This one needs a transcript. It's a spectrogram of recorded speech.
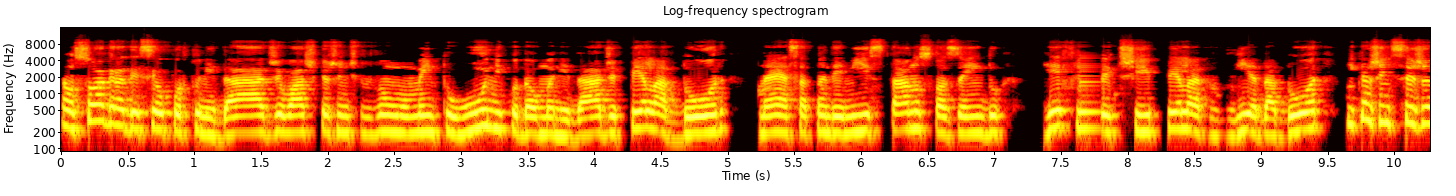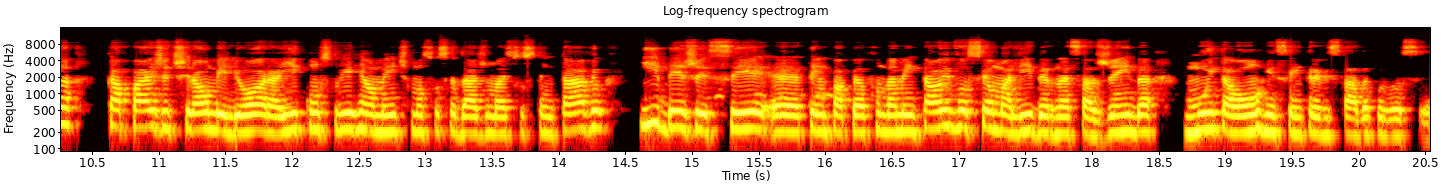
Não, só agradecer a oportunidade. Eu acho que a gente vive um momento único da humanidade pela dor, né? Essa pandemia está nos fazendo refletir pela via da dor e que a gente seja capaz de tirar o melhor aí, construir realmente uma sociedade mais sustentável. E IBGC é, tem um papel fundamental e você é uma líder nessa agenda. Muita honra em ser entrevistada por você.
